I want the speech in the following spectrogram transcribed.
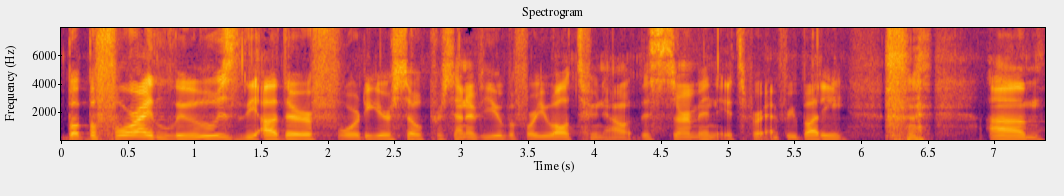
but before I lose the other 40 or so percent of you, before you all tune out, this sermon, it's for everybody. um,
